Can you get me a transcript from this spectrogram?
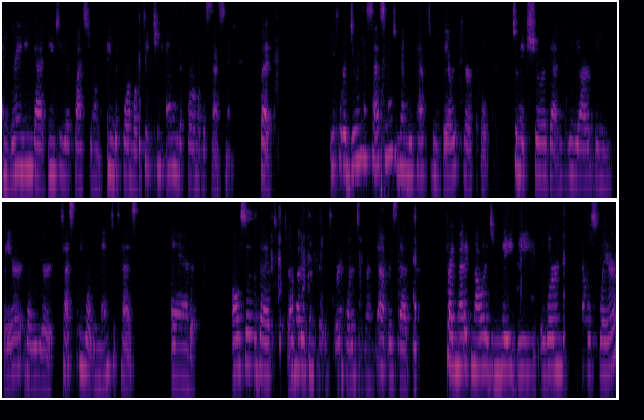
and bringing that into your classroom in the form of teaching and in the form of assessment. But if we're doing assessment, then we have to be very careful to make sure that we are being fair, that we are testing what we meant to test. And also that another thing that is very important to bring up is that pragmatic knowledge may be learned elsewhere.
